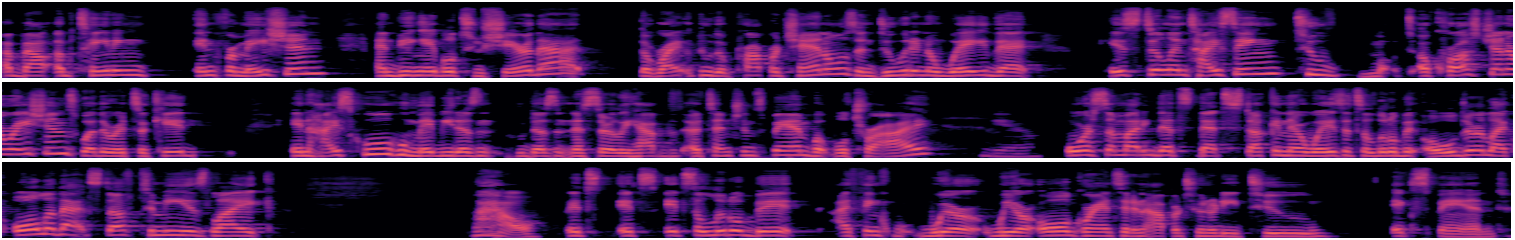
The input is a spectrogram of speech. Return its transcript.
about obtaining information and being able to share that the right through the proper channels and do it in a way that is still enticing to across generations, whether it's a kid in high school who maybe doesn't who doesn't necessarily have the attention span but will try yeah. Or somebody that's that's stuck in their ways that's a little bit older. Like all of that stuff to me is like wow. It's it's it's a little bit I think we're we are all granted an opportunity to expand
